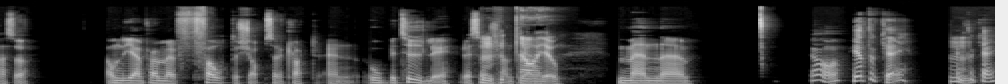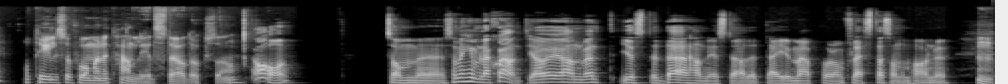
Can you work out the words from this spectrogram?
alltså, om du jämför med Photoshop så är det klart en obetydlig Mm. resurshantering. Ja, jo. Men eh, ja, helt okej. Helt Mm. okej. Och till så får man ett handledsstöd också. Ja. Som, eh, som är himla skönt. Jag har ju använt just det där handledsstödet. Det är ju med på de flesta som de har nu. Mm.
